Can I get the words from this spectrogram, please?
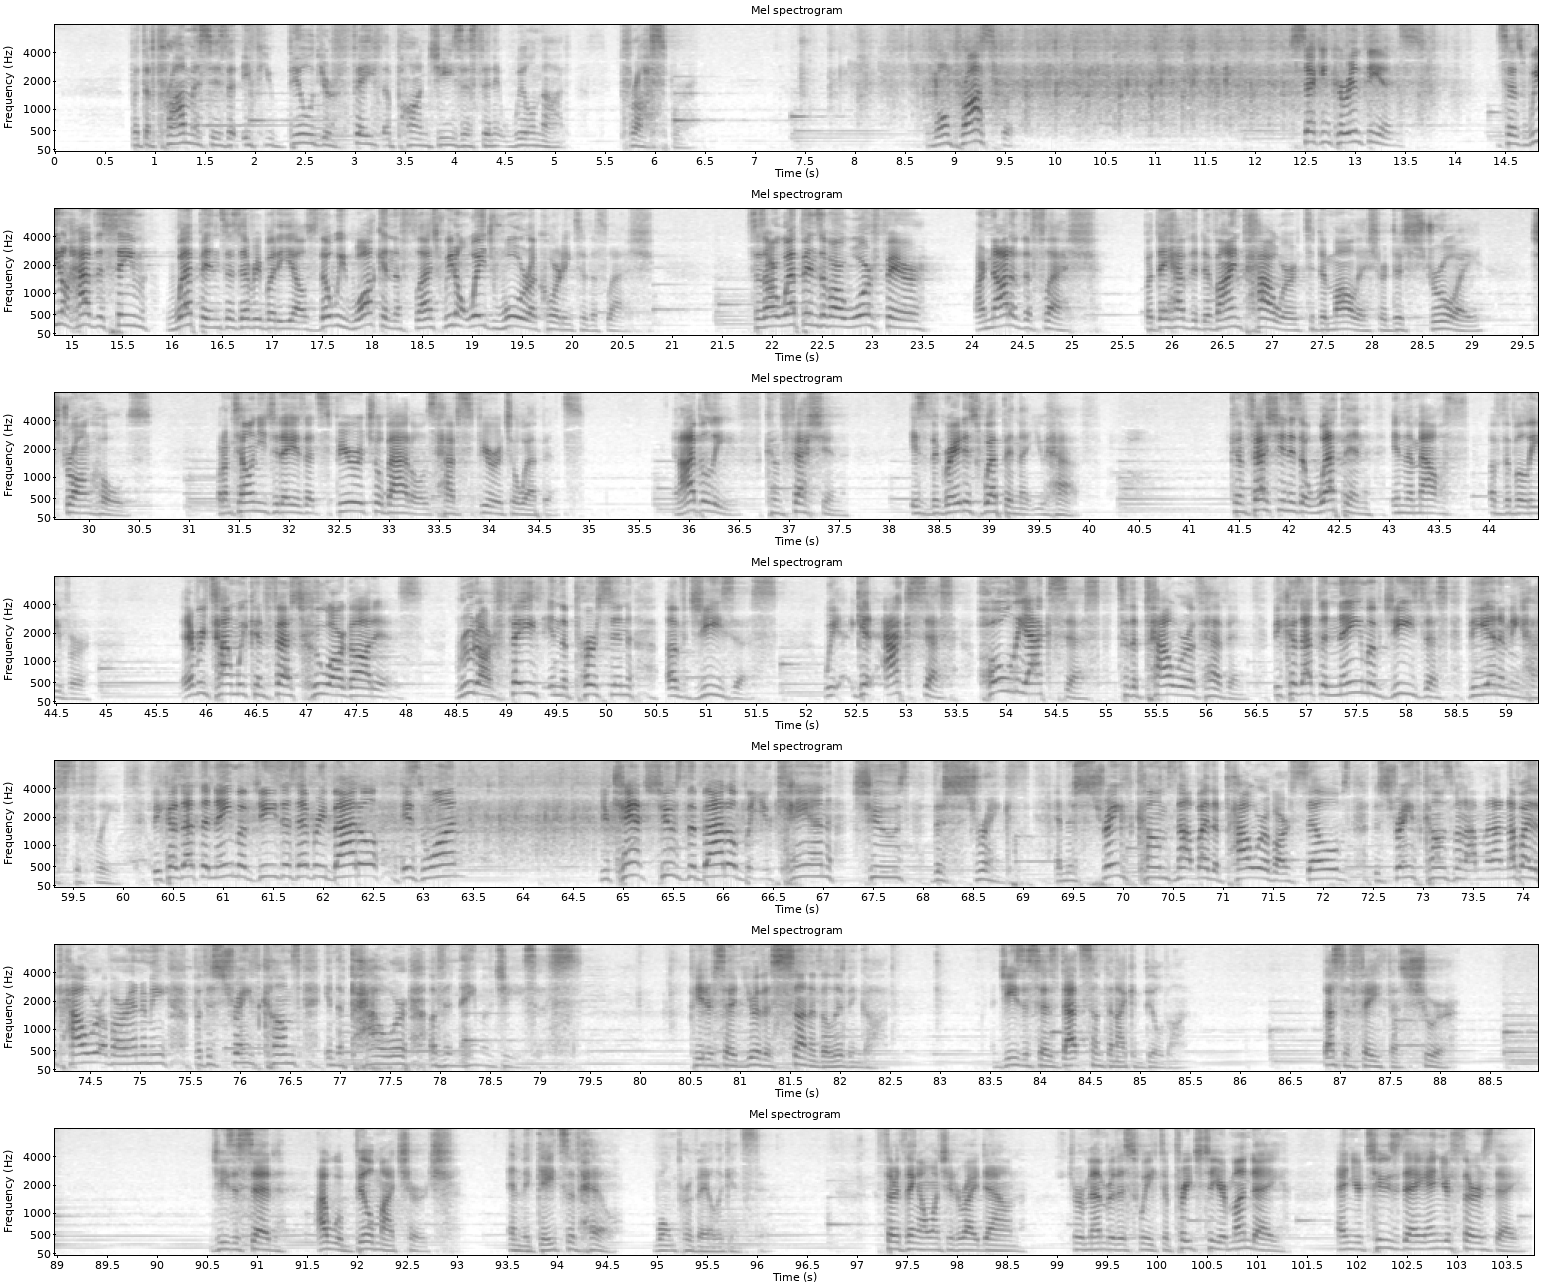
But the promise is that if you build your faith upon Jesus, then it will not prosper. It won't prosper. Second Corinthians says we don't have the same weapons as everybody else. Though we walk in the flesh, we don't wage war according to the flesh. Says our weapons of our warfare are not of the flesh, but they have the divine power to demolish or destroy strongholds. What I'm telling you today is that spiritual battles have spiritual weapons. And I believe confession is the greatest weapon that you have. Confession is a weapon in the mouth of the believer. Every time we confess who our God is, root our faith in the person of Jesus, we get access holy access to the power of heaven. Because at the name of Jesus, the enemy has to flee. Because at the name of Jesus, every battle is won. You can't choose the battle, but you can choose the strength. And the strength comes not by the power of ourselves, the strength comes not, not, by the power of our enemy, but the strength comes in the power of the name of Jesus. Peter said, You're the Son of the living God. And Jesus says, That's something I can build on. That's a faith that's sure. Jesus said, I will build my church, and the gates of hell won't prevail against it. Third thing I want you to write down to remember this week, to preach to your Monday and your Tuesday and your Thursday,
